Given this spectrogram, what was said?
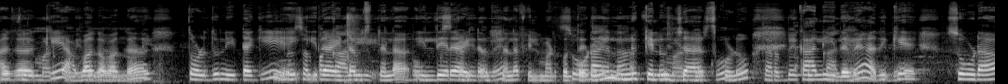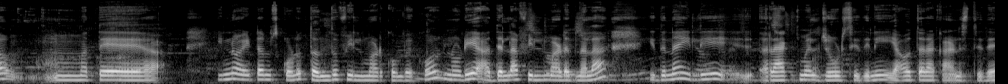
ಹಾಗಾಗಿ ಅವಾಗ ಅವಾಗ ತೊಳೆದು ನೀಟಾಗಿ ಇರೋ ಐಟಮ್ಸ್ನೆಲ್ಲ ಇಲ್ಲದೇ ಇರೋ ಐಟಮ್ಸ್ನೆಲ್ಲ ಫಿಲ್ ಮಾಡ್ಕೊತಾ ಇದ್ದೀನಿ. ಇನ್ನು ಕೆಲವು ಜಾರ್ಸ್ಗಳು ಖಾಲಿ ಇದ್ದಾವೆ ಅದಕ್ಕೆ ಸೋಡಾ ಮತ್ತು ಇನ್ನೂ ಐಟಮ್ಸ್ಗಳು ತಂದು ಫಿಲ್ ಮಾಡ್ಕೊಬೇಕು. ನೋಡಿ ಅದೆಲ್ಲ ಫಿಲ್ ಮಾಡಿದ್ನಲ್ಲ ಇದನ್ನು ಇಲ್ಲಿ ರ್ಯಾಕ್ ಮೇಲೆ ಜೋಡಿಸಿದ್ದೀನಿ ಯಾವ ಥರ ಕಾಣಿಸ್ತಿದೆ?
